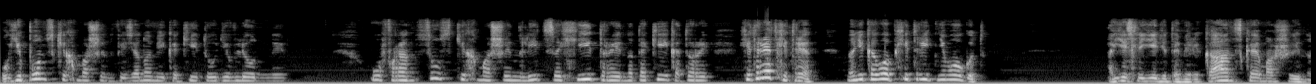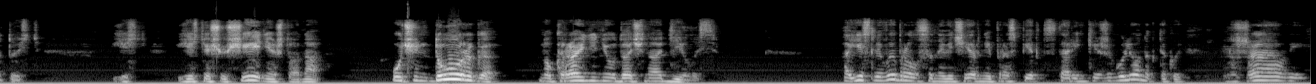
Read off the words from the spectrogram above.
У японских машин физиономии какие-то удивленные. У французских машин лица хитрые, но такие, которые хитрят-хитрят, но никого обхитрить не могут. А если едет американская машина, то есть есть, есть ощущение, что она очень дорого, но крайне неудачно оделась. А если выбрался на вечерний проспект старенький «Жигуленок» такой ржавый,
